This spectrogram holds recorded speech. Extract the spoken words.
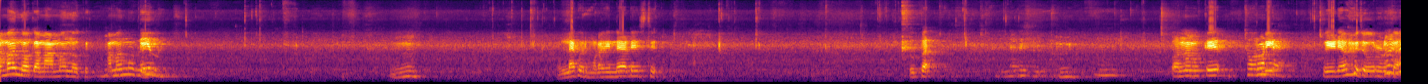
അമ്മ നോക്കാം അമ്മ നോക്ക്. അമ്മ നോക്കി. നല്ല കുരുമുളകിന്റെ ടേസ്റ്റ് സൂപ്പർ അപ്പം നമുക്ക് വീഡിയോ ചോറ് കൊടുക്കാം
